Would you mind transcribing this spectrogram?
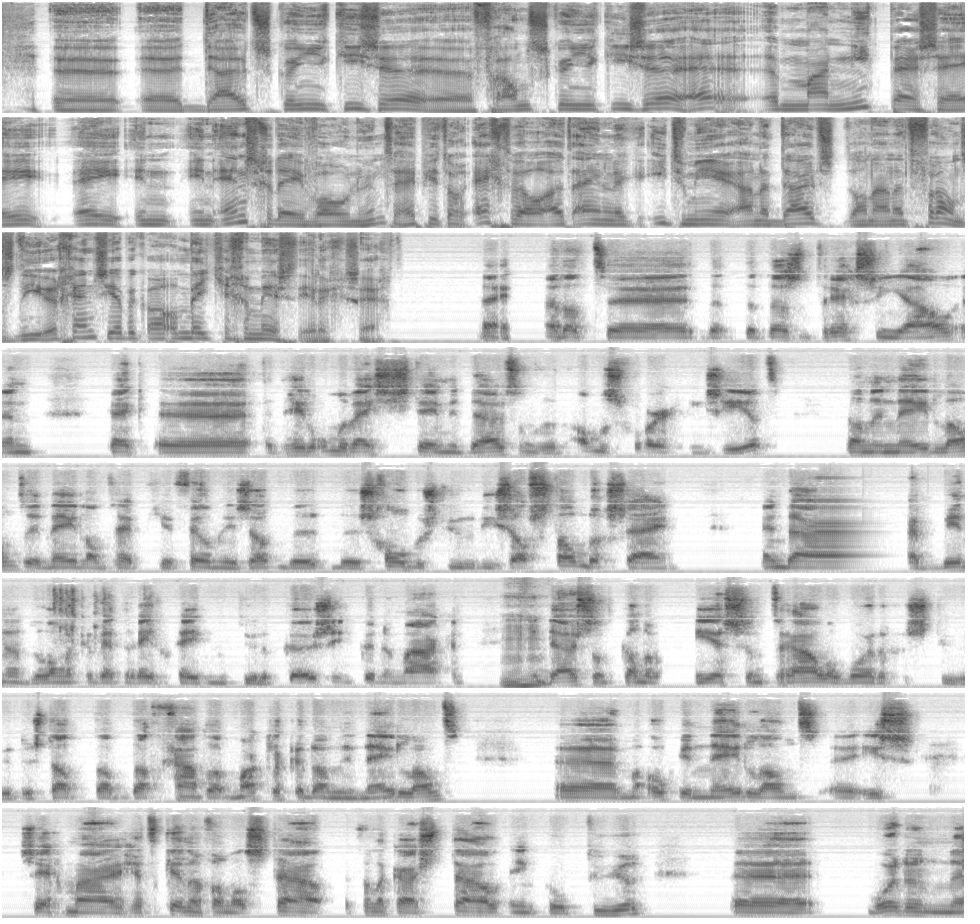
Duits kun je kiezen, Frans kun je kiezen. Hè, maar niet per se, hey, in, in Enschede wonend heb je toch echt wel uiteindelijk iets meer aan het Duits dan aan het Frans. Die urgentie heb ik al een beetje gemist, eerlijk gezegd. Nee, dat, dat, dat, dat is een terecht signaal. En Kijk, uh, het hele onderwijssysteem in Duitsland wordt anders georganiseerd dan in Nederland. In Nederland heb je veel meer de, de schoolbesturen die zelfstandig zijn. En daar binnen de landelijke wet en regelgeving natuurlijk keuze in kunnen maken. Mm-hmm. In Duitsland kan er meer centrale worden gestuurd. Dus dat, dat, dat gaat wat makkelijker dan in Nederland. Uh, maar ook in Nederland uh, is zeg maar, het kennen van, als taal, van elkaars taal en cultuur. Uh, worden,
